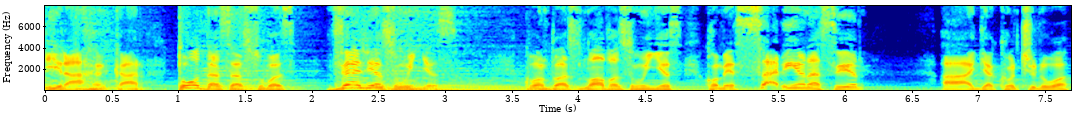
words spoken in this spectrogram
irá arrancar todas as suas velhas unhas. Quando as novas unhas começarem a nascer, a águia continua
